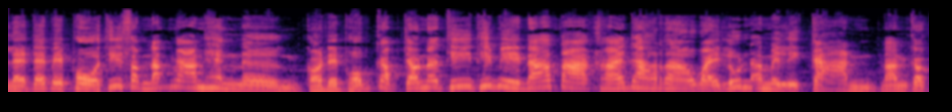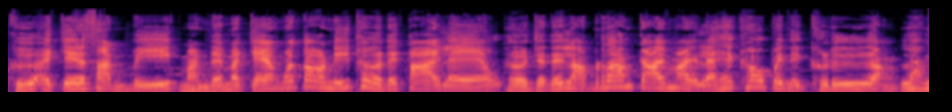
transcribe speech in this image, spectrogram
และได้ไปโผล่ที่สำนักงานแห่งหนึ่ง ก็ได้พบกับเจ้าหน้าที่ที่มีหน้าตาคล้ายดาราวัยรุ่นอเมริกัน นั่นก็คือไอเจสันบิ๊กมันได้มาแจ้งว่าตอนนี้เธอได้ตายแล้ว เธอจะได้รับร่างางกายใหม่และให้เข้าไปในเครื่อง หลัง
